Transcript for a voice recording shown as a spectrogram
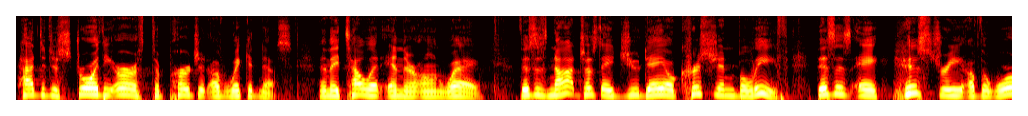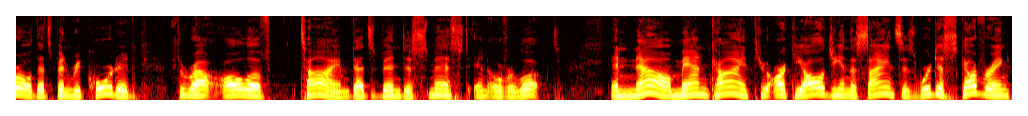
had to destroy the earth to purge it of wickedness and they tell it in their own way. This is not just a Judeo Christian belief, this is a history of the world that's been recorded throughout all of time that's been dismissed and overlooked. And now, mankind, through archaeology and the sciences, we're discovering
